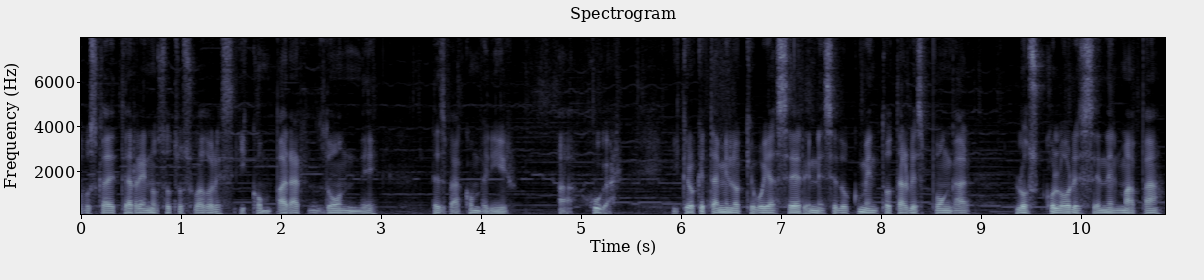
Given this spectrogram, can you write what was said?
búsqueda de terrenos otros jugadores y comparar dónde les va a convenir a jugar. Y creo que también lo que voy a hacer en ese documento, tal vez ponga los colores en el mapa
